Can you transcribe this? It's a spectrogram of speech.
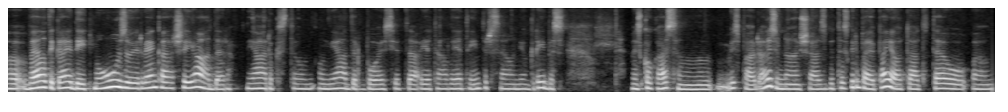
vēl tik gaidīt mūzu ir vienkārši jādara, jāraksta un, un jādarbojas, ja tā, ja tā lieta interesē un ja gribas. Mēs kaut kā esam aizrunājušās, bet es gribēju pajautāt tev, um,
